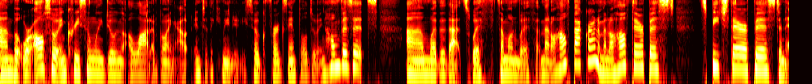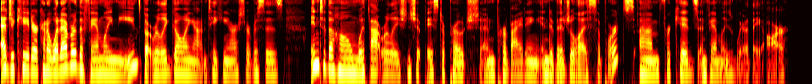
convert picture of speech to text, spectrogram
Um, but we're also increasingly doing a lot of going out into the community. So, for example, doing home visits, um, whether that's with someone with a mental health background, a mental health therapist, speech therapist, an educator, kind of whatever the family needs, but really going out and taking our services into the home with that relationship based approach and providing individualized supports um, for kids and families where they are.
